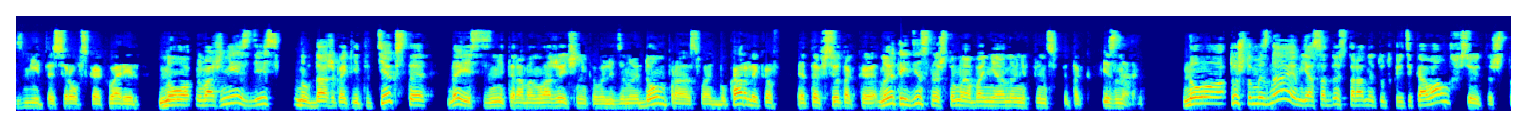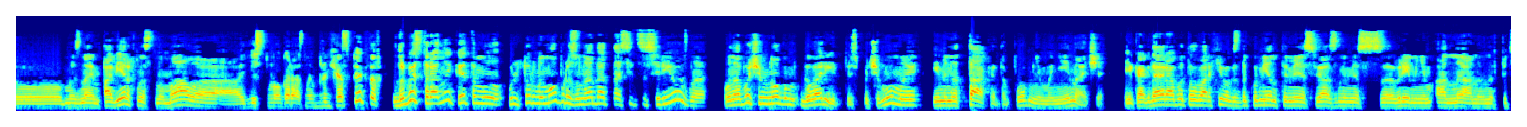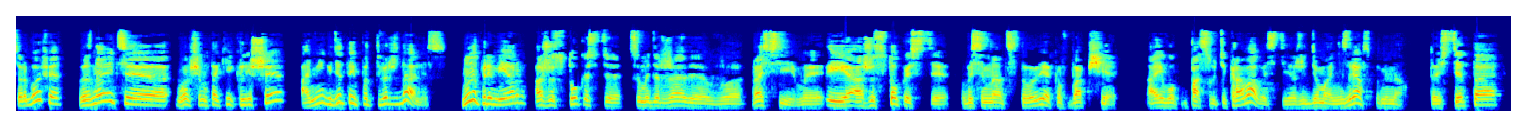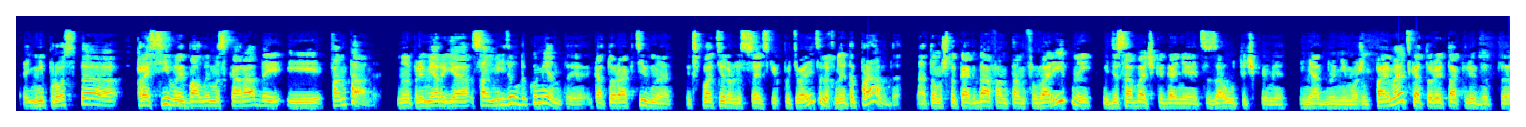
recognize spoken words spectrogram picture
знаменитая Серовская акварель. Но важнее здесь, ну, даже какие-то тексты, да, есть знаменитый роман Ложечникова «Ледяной дом» про свадьбу карликов. Это все так... Э, но это единственное, что мы об Анне Иоанновне, в принципе, так и знаем. Но то, что мы знаем, я, с одной стороны, тут критиковал все это, что мы знаем поверхностно, мало, а есть много разных других аспектов. С другой стороны, к этому культурному образу надо относиться серьезно. Он об очень многом говорит. То есть почему мы именно так это помним, а не иначе. И когда я работал в архивах с документами, связанными с временем Анны Анны в Петергофе, вы знаете, в общем, такие клише, они где-то и подтверждались. Ну, например, о жестокости самодержавия в России мы, и о жестокости XVIII века вообще, о его, по сути, кровавости. Я же Дюма не зря вспоминал. То есть это не просто красивые балы маскарады и фонтаны. Например, я сам видел документы, которые активно эксплуатировались в советских путеводителях, но это правда. О том, что когда фонтан фаворитный, где собачка гоняется за уточками и ни одну не может поймать, которые так любят э,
